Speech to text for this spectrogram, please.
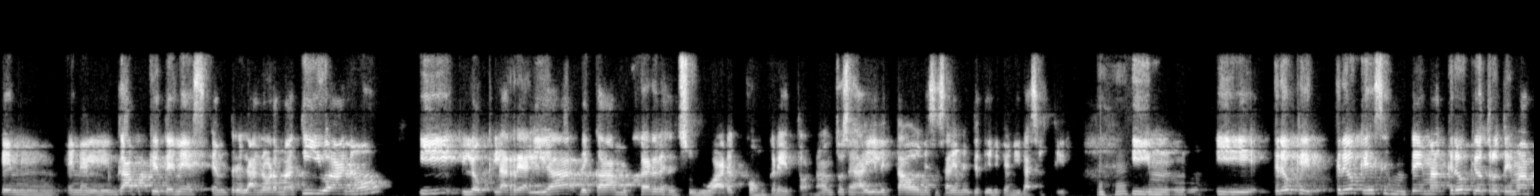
en el gap que tenés entre la normativa, ¿no? Y lo, la realidad de cada mujer desde su lugar concreto, ¿no? Entonces ahí el Estado necesariamente tiene que venir a asistir. y, y, creo, que, creo que ese es un tema, creo que otro tema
